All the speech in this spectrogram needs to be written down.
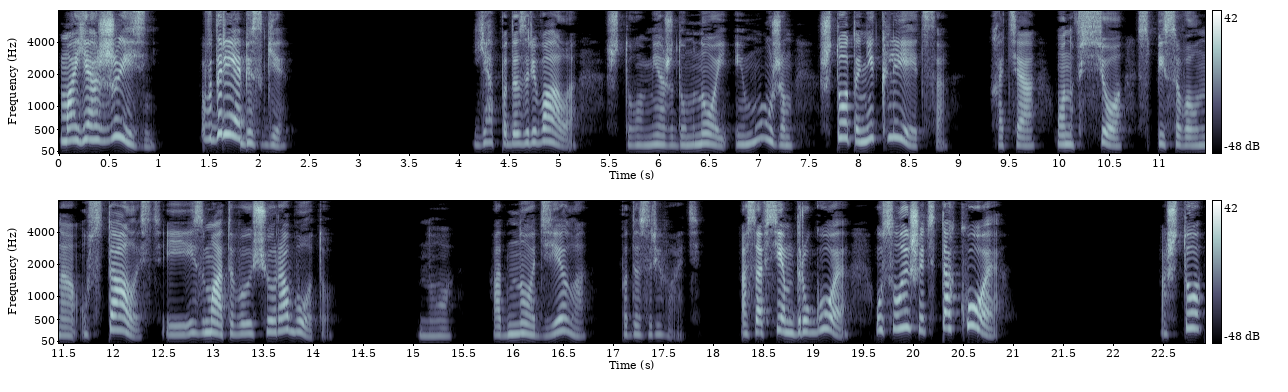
моя жизнь в дребезги. Я подозревала, что между мной и мужем что-то не клеится, хотя он все списывал на усталость и изматывающую работу. Но одно дело подозревать, а совсем другое услышать такое. А что,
